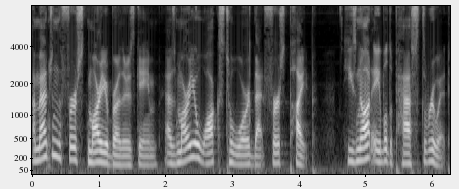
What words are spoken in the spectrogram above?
imagine the first Mario Brothers game as Mario walks toward that first pipe. He's not able to pass through it.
